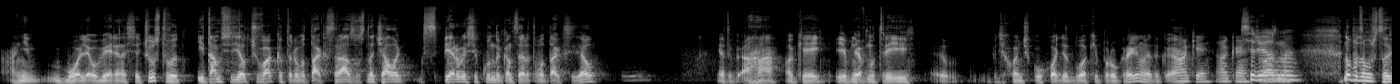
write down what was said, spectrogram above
они более уверенно себя чувствуют. И там сидел чувак, который вот так сразу, сначала с первой секунды концерта вот так сидел. Я такой, ага, окей. И у меня внутри э, потихонечку уходят блоки про Украину. Я такой, окей, окей. Серьезно? Ладно. Ну, потому что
